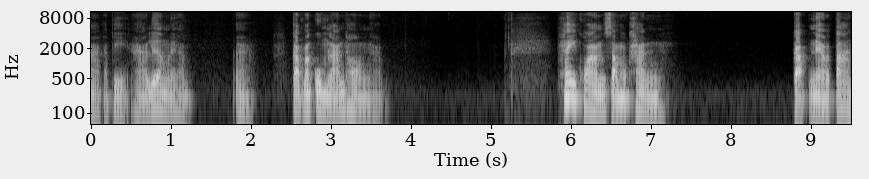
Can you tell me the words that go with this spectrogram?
มากครับพี่หาเรื่องเลยครับ อ่ากลับมากลุ่มร้านทองนะครับ ให้ความสำคัญกับแนวต้าน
